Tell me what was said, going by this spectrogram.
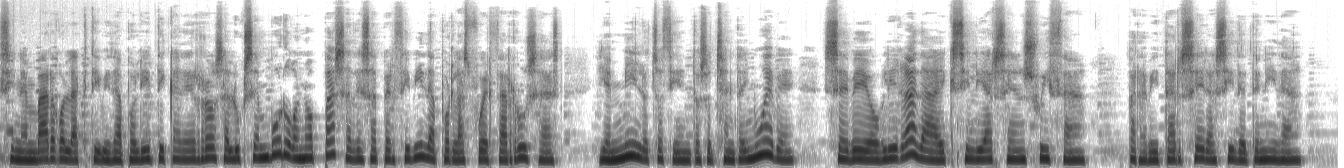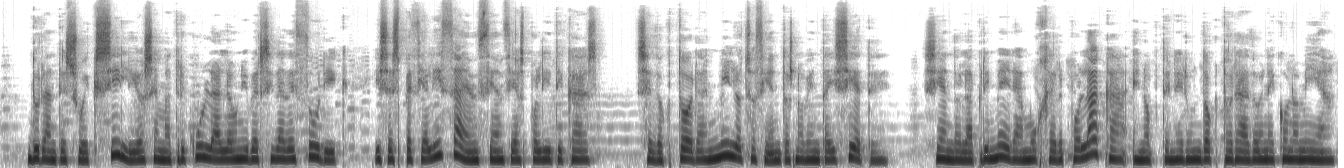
Sin embargo, la actividad política de Rosa Luxemburgo no pasa desapercibida por las fuerzas rusas y en 1889 se ve obligada a exiliarse en Suiza para evitar ser así detenida. Durante su exilio se matricula en la Universidad de Zúrich y se especializa en ciencias políticas. Se doctora en 1897, siendo la primera mujer polaca en obtener un doctorado en economía.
